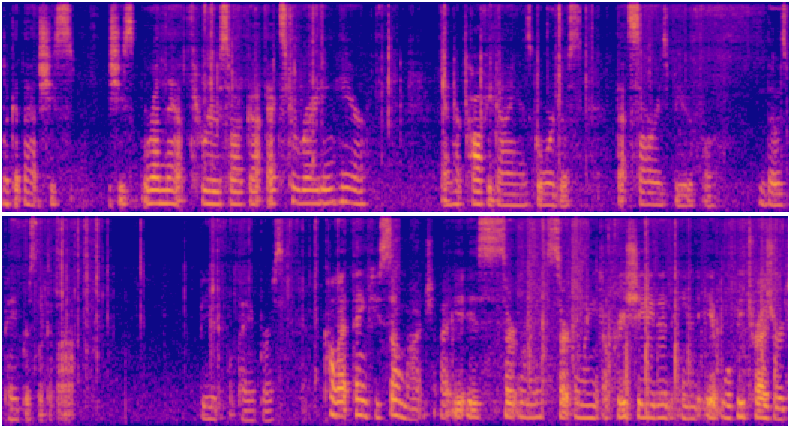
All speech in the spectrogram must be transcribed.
Look at that. She's she's run that through, so I've got extra writing here. And her coffee dyeing is gorgeous. That sari's beautiful. Those papers, look at that. Beautiful papers. Colette, thank you so much. Uh, it is certainly, certainly appreciated, and it will be treasured.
